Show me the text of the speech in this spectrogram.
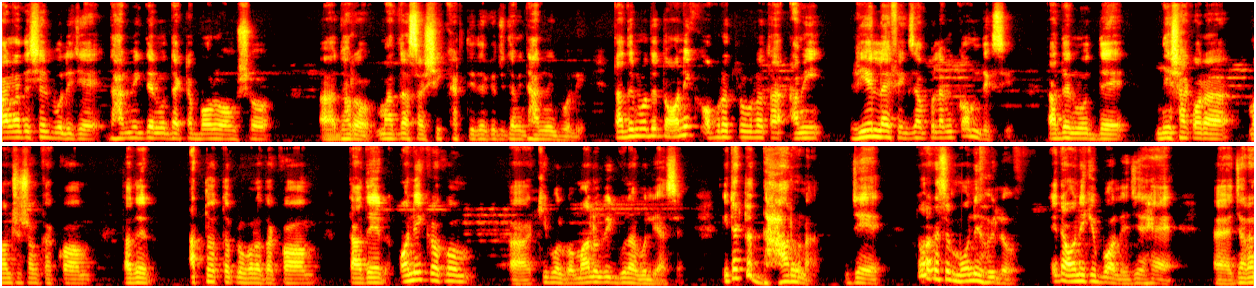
বাংলাদেশের বলি যে ধার্মিকদের মধ্যে একটা বড় অংশ ধরো মাদ্রাসার শিক্ষার্থীদেরকে যদি আমি ধার্মিক বলি, তাদের মধ্যে তো অনেক অপরাধ প্রবণতা। আমি রিয়েল লাইফ এক্সাম্পল আমি কম দেখছি। তাদের মধ্যে নেশা করা মানুষের সংখ্যা কম, তাদের আত্মহত্যা প্রবণতা কম, তাদের অনেক রকম কি বলব, মানবিক গুণাবলী আছে। এটা একটা ধারণা যে তোমার কাছে মনে হইল, এটা অনেকে বলে যে হ্যাঁ যারা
